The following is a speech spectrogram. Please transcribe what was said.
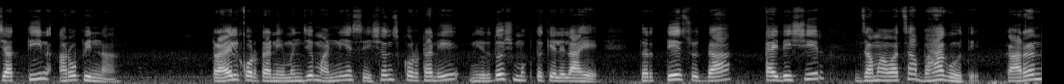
ज्या तीन आरोपींना ट्रायल कोर्टाने म्हणजे माननीय सेशन्स कोर्टाने निर्दोष मुक्त केलेलं आहे तर ते सुद्धा कायदेशीर जमावाचा भाग होते. कारण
